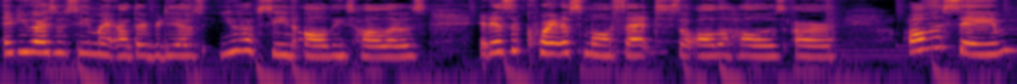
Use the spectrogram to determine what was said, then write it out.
if you guys have seen my other videos, you have seen all these hollows. It is a quite a small set, so all the hollows are all the same.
